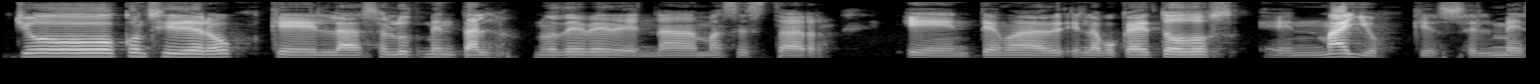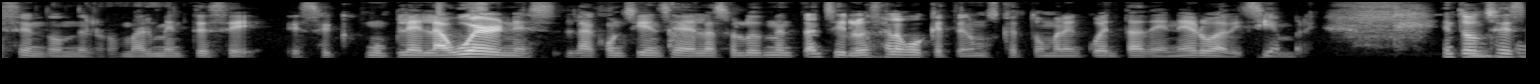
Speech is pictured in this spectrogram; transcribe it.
yo considero que la salud mental no debe de nada más estar en tema en la boca de todos en mayo, que es el mes en donde normalmente se, se cumple el awareness, la conciencia de la salud mental, sino es algo que tenemos que tomar en cuenta de enero a diciembre. Entonces,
